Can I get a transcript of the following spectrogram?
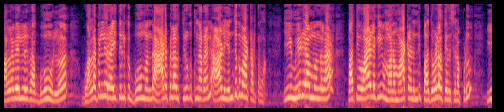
మల్లవెల్లి భూముల్లో గొల్లపల్లి రైతులకి భూమి ఉందా ఆడపిల్లలు తిరుగుతున్నారని వాళ్ళు ఎందుకు మాట్లాడుతున్నా? ఈ మీడియా ముందల ప్రతి వాళ్ళకి మనం మాట్లాడింది పది వాళ్ళకి తెలిసినప్పుడు ఈ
